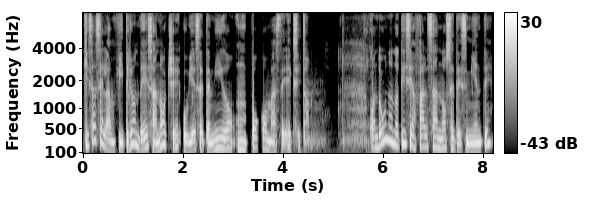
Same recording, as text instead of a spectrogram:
quizás el anfitrión de esa noche hubiese tenido un poco más de éxito. Cuando una noticia falsa no se desmiente,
